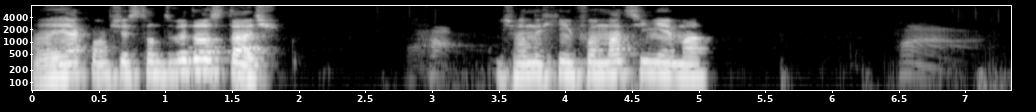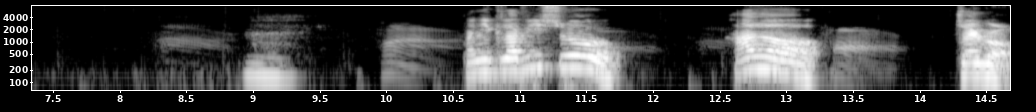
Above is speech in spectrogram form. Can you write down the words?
Ale jak mam się stąd wydostać? Żadnych informacji nie ma. Panie klawiszu! Halo! Czego?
